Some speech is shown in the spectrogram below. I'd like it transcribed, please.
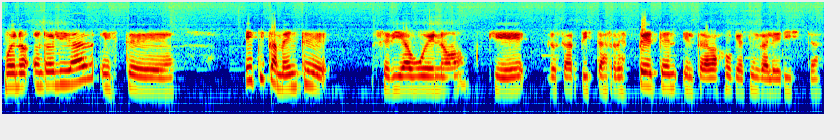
Bueno, en realidad, este, éticamente sería bueno que los artistas respeten el trabajo que hace un galerista.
